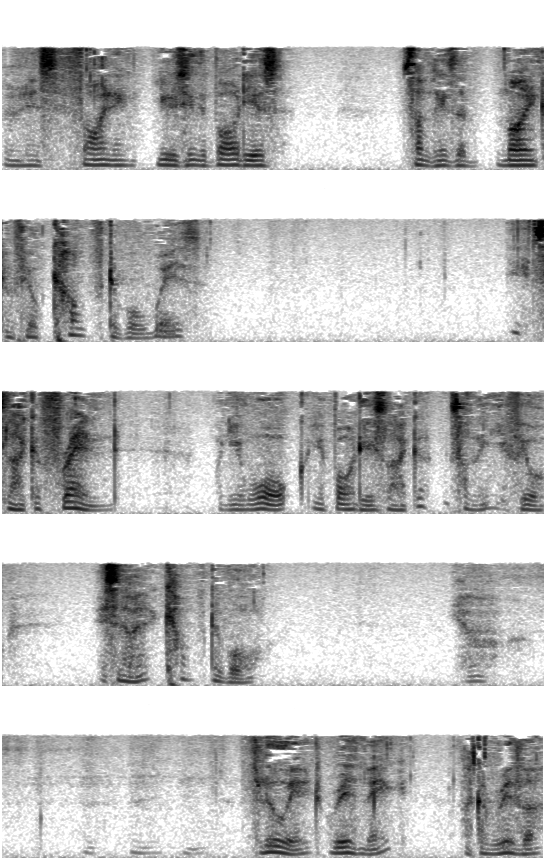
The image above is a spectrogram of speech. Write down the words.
And it's finding using the body as something the mind can feel comfortable with. It's like a friend. When you walk, your body is like a, something you feel it's like comfortable, you know, fluid, rhythmic, like a river.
